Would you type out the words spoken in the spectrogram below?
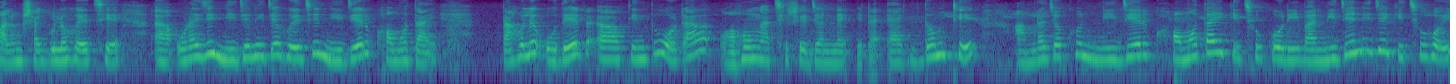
পালং শাকগুলো হয়েছে ওরাই যে নিজে নিজে হয়েছে নিজের ক্ষমতায়, তাহলে ওদের কিন্তু ওটা অহং আছে সেজন্যে, এটা একদম ঠিক। আমরা যখন নিজের ক্ষমতায় কিছু করি বা নিজে নিজে কিছু হই,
